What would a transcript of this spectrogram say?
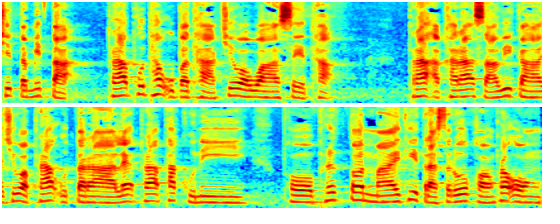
ชิตมิตะ พระพุทธอุปถากชื่อว่าวาเศธะพระอัครสาวิกาชื่อว่าพระอุตราและพระพักคุณี โพพฤกต้นไม้ที่ตรัสรู้ของพระองค์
